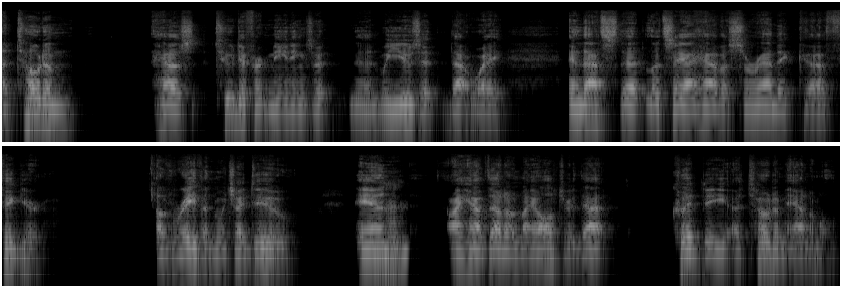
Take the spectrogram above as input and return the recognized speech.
a totem has two different meanings, uh, and we use it that way. And that's that, let's say I have a ceramic uh, figure of Raven, which I do, and mm-hmm. I have that on my altar. That could be a totem animal.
